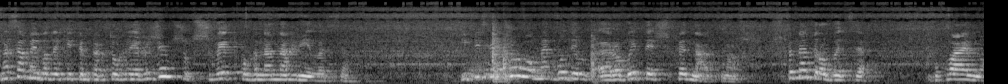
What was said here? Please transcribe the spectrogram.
На самий великий температурний режим, щоб швидко вона нагрілася. І після чого ми будемо робити шпинат наш. Шпинат робиться буквально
